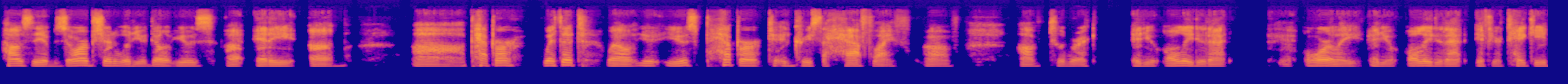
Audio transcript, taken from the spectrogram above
How's the absorption when you don't use uh, any um, uh, pepper with it. Well, you use pepper to increase the half-life of, of turmeric, and you only do that uh, orally, and you only do that if you're taking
